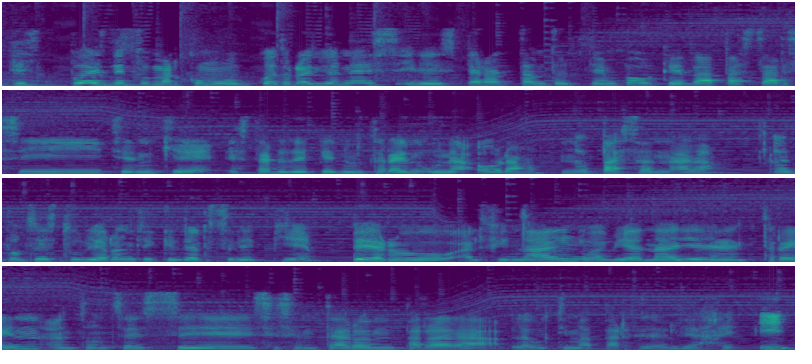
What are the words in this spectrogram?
Después de tomar como cuatro aviones y de esperar tanto tiempo, ¿qué va a pasar si tienen que estar de pie en un tren una hora? No pasa nada. Entonces tuvieron que quedarse de pie, pero al final no había nadie en el tren, entonces se, se sentaron para la, la última parte del viaje. Y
